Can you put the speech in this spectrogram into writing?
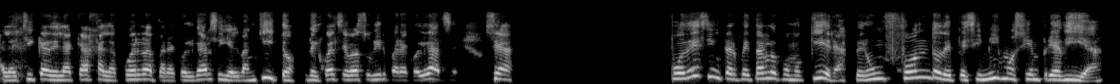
a la chica de la caja la cuerda para colgarse y el banquito del cual se va a subir para colgarse. O sea, podés interpretarlo como quieras, pero un fondo de pesimismo siempre había,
